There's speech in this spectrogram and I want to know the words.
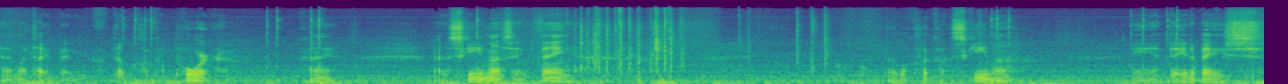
and I'm going to type in double click on port. Okay. Uh, schema, same thing. Double click on schema and database.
